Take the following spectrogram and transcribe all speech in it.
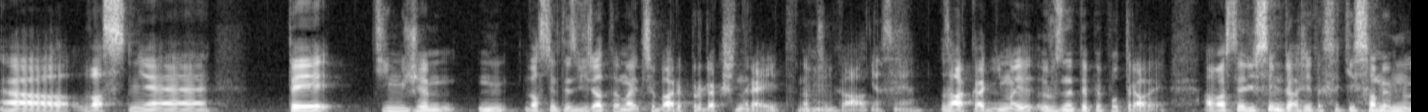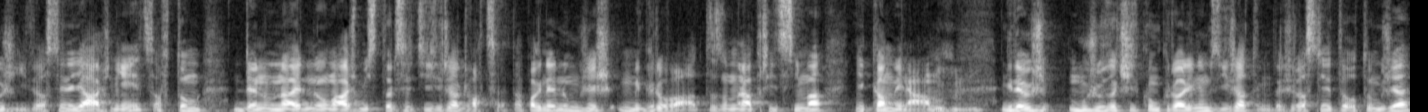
a vlastně ty tím, že vlastně ty zvířata mají třeba reproduction rate mhm, například, mm, jasně. základní mají různé typy potravy. A vlastně, když se jim daří, tak se ti sami množí. Ty vlastně neděláš nic a v tom denu najednou máš místo 10 zvířat 20. A pak najednou můžeš migrovat, to znamená přijít s nima někam jinam, mm-hmm. kde už můžou začít konkurovat jiným zvířatům. Takže vlastně je to o tom, že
